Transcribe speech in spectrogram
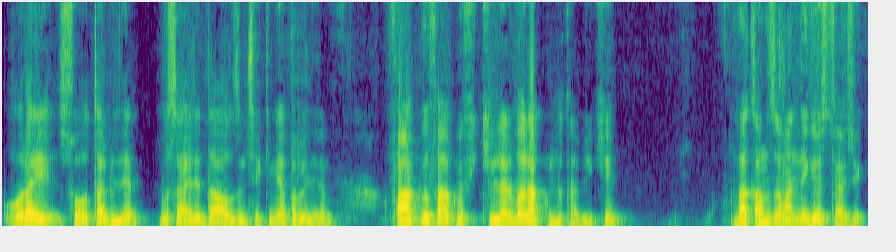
Orayı soğutabilir. Bu sayede daha uzun çekim yapabilirim. Farklı farklı fikirler var aklımda tabii ki. Bakalım zaman ne gösterecek.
